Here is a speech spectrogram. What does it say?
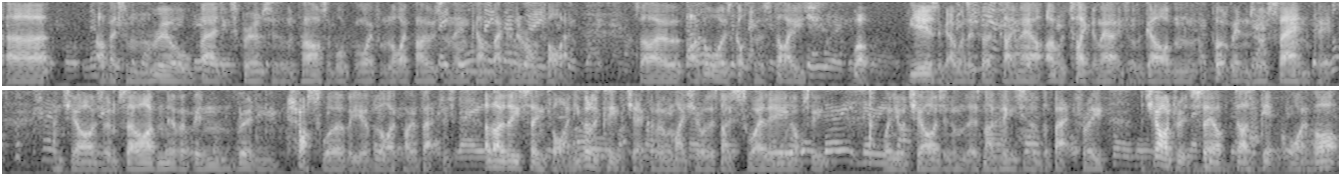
Uh, I've had some real bad experiences in the past. I've walked away from lipos and then come back and they're on fire. So I've always got to a stage, well, years ago when they first came out, I would take them out into the garden and put them into a sand pit and charge them. So I've never been really trustworthy of lipo batteries. Although these seem fine, you've got to keep a check on them, make sure there's no swelling. Obviously, when you're charging them, there's no heating of the battery. The charger itself does get quite hot,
